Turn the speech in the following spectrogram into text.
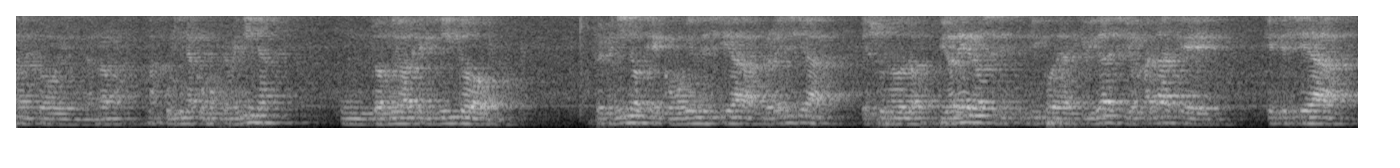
tanto en la rama masculina como femenina, un torneo argentino femenino que, como bien decía Florencia, es uno de los pioneros en este tipo de actividades y ojalá que, que este sea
